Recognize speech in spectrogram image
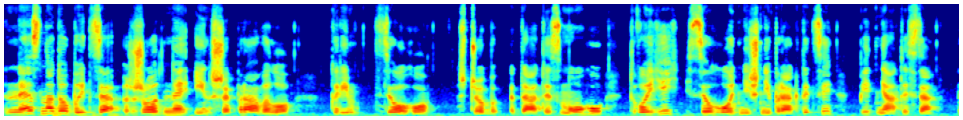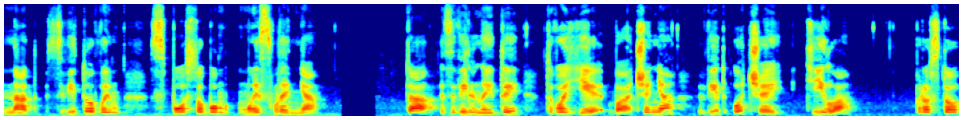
не знадобиться жодне інше правило, крім цього, щоб дати змогу твоїй сьогоднішній практиці піднятися над світовим способом мислення та звільнити твоє бачення від очей тіла. Просто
